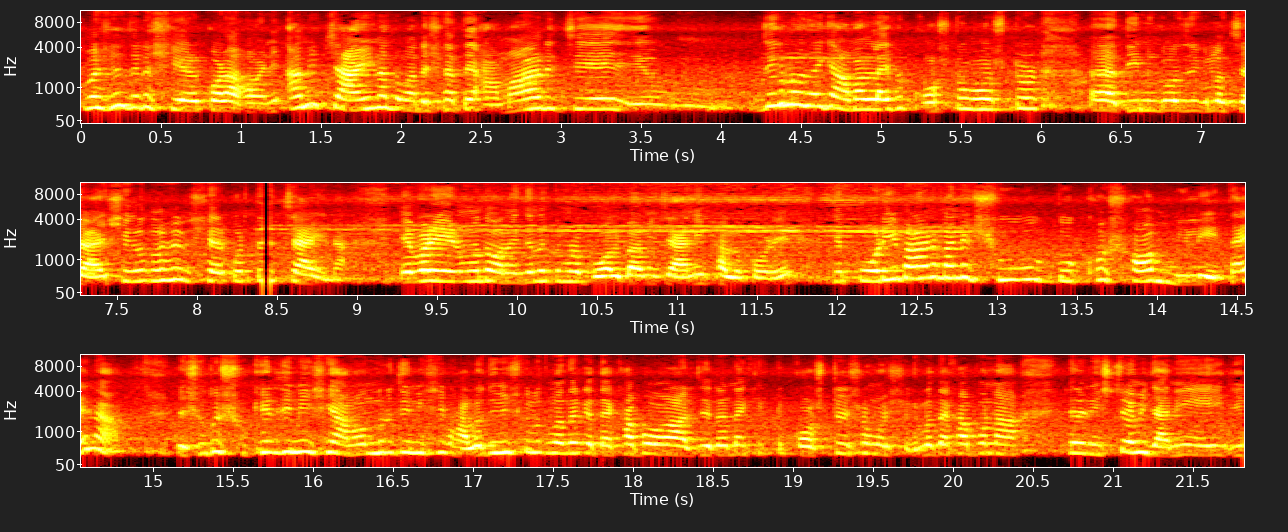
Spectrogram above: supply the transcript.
তোমার সাথে যেটা শেয়ার করা হয়নি, আমি চাই না তোমাদের সাথে আমার যে যেগুলো দেখি আমার লাইফে কষ্ট কষ্টর দিনগুলো যেগুলো চাই সেগুলো তোমার সাথে শেয়ার করতে চাই না। এবার এর মধ্যে অনেকজনে তোমরা বলবে, আমি জানি ভালো করে, যে পরিবার মানে সুখ, দুঃখ সব মিলে, তাই না? যে শুধু সুখের জিনিসই, আনন্দের জিনিসই, ভালো জিনিসগুলো তোমাদেরকে দেখাবো, আর যেটা নাকি একটু কষ্টের সময় সেগুলো দেখাবো না, সেটা নিশ্চয়ই আমি জানি এই যে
